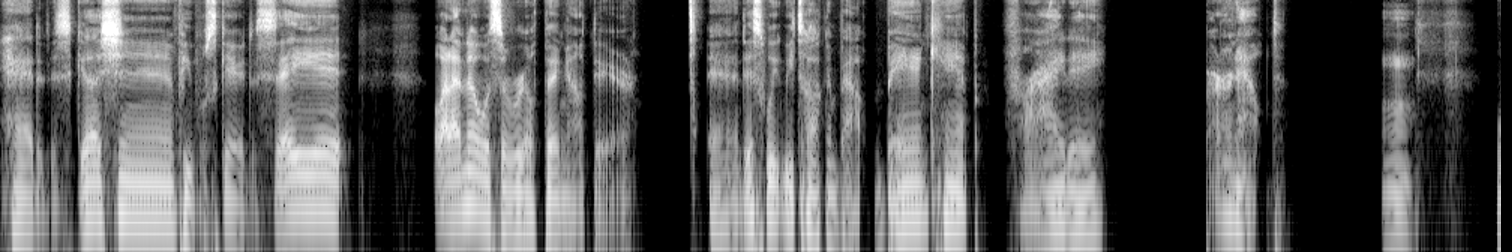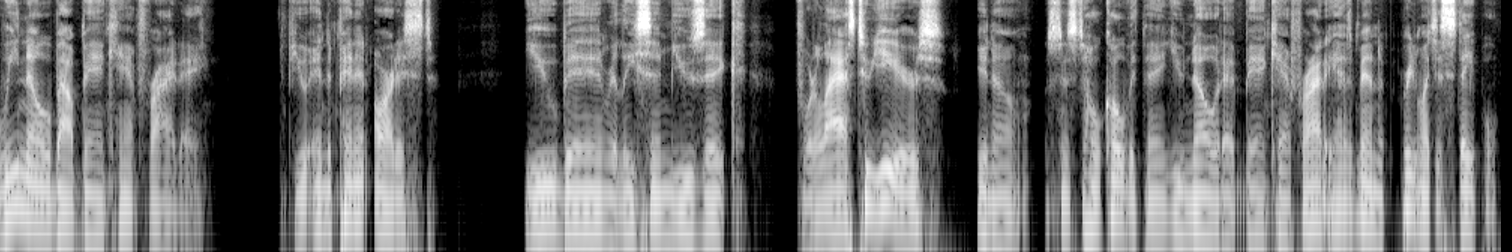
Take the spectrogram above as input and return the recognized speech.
had a discussion. People scared to say it. But I know it's a real thing out there. And this week we talking about Bandcamp Friday burnout. Mm. We know about Bandcamp Friday. If you're an independent artist, you've been releasing music for the last two years, you know, since the whole COVID thing, you know that Bandcamp Friday has been pretty much a staple,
